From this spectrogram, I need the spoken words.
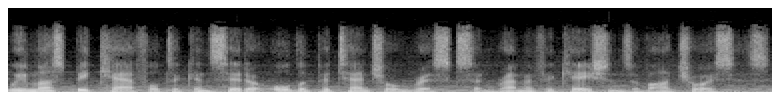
we must be careful to consider all the potential risks and ramifications of our choices.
